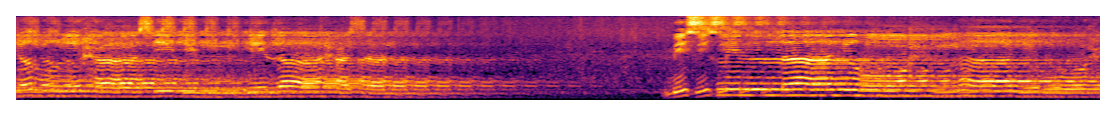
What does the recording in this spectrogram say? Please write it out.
شر حاسد إذا حسد. بسم الله الرحمن الرحيم.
